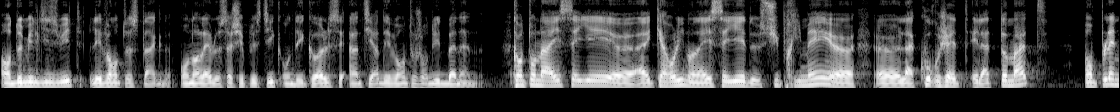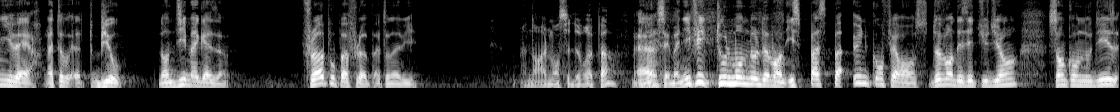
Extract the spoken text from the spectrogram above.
en 2018, les ventes stagnent. On enlève le sachet plastique, on décolle, c'est un tiers des ventes aujourd'hui de bananes. Quand on a essayé, euh, avec Caroline, on a essayé de supprimer euh, la courgette et la tomate en plein hiver, la bio, dans 10 magasins. Flop ou pas flop, à ton avis Bah, Normalement, ça devrait pas. Hein, c'est magnifique, tout le monde nous le demande. Il se passe pas une conférence devant des étudiants sans qu'on nous dise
